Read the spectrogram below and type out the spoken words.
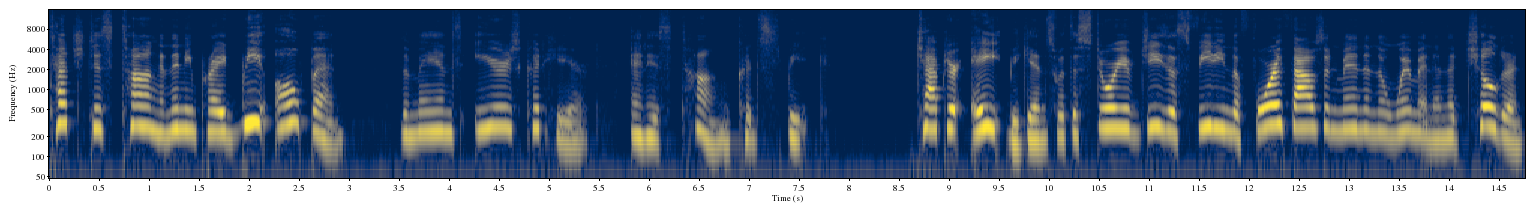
touched his tongue, and then he prayed, Be open. The man's ears could hear, and his tongue could speak. Chapter 8 begins with the story of Jesus feeding the 4,000 men and the women and the children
